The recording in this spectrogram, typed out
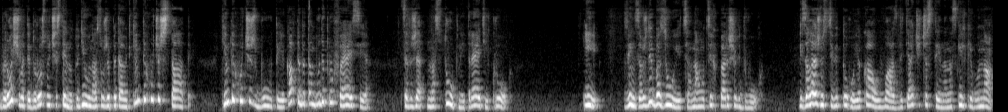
вирощувати дорослу частину. Тоді у нас вже питають, ким ти хочеш стати, ким ти хочеш бути, яка в тебе там буде професія. Це вже наступний третій крок. І він завжди базується на оцих перших двох. І в залежності від того, яка у вас дитяча частина, наскільки вона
